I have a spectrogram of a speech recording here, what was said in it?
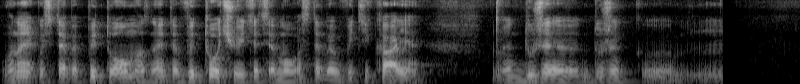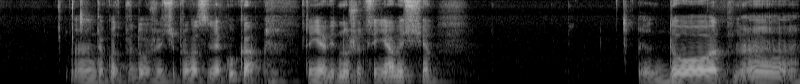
Вона якось в тебе питома, знаєте, виточується ця мова з тебе, витікає. Дуже, дуже. е, Так от, продовжуючи про Василя Кука, то я відношу це явище до. Е,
